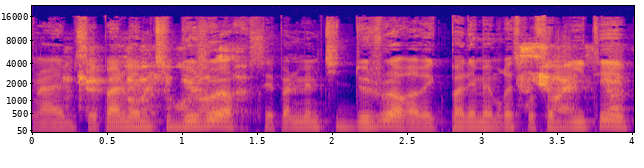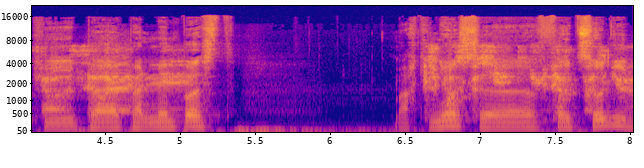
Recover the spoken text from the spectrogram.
Ouais, mais c'est euh, pas le même type de joueur. C'est pas le même type de joueur avec pas les mêmes responsabilités et puis pas, vrai, pas le même poste. Marquinhos, euh, faut être solide.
